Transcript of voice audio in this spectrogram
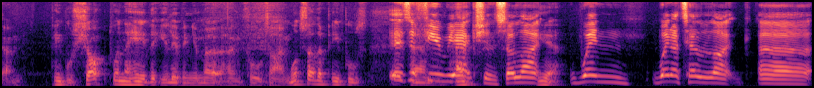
um, people shocked when they hear that you live in your motorhome full time? What's other people's? There's a um, few reactions. So like Yeah. when when I tell like uh,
